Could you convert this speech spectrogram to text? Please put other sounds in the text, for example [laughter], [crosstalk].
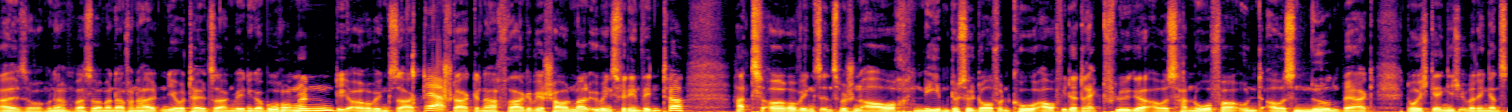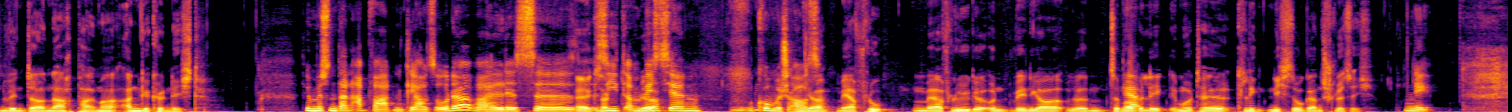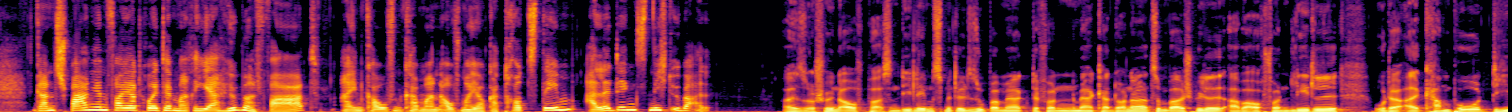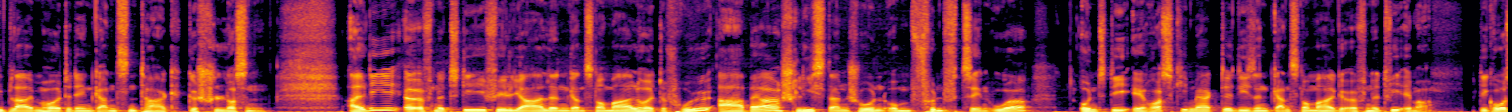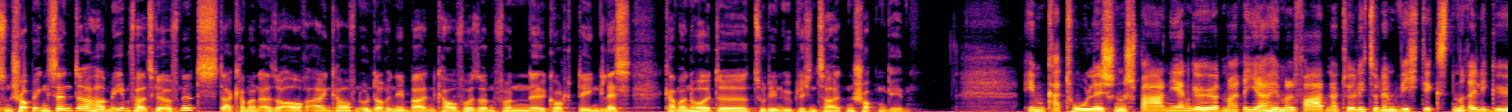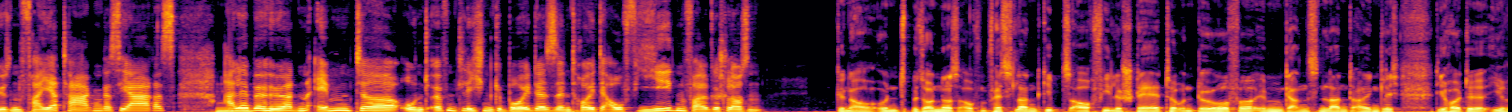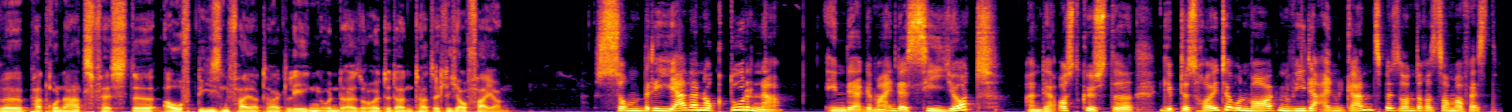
Also, ne, was soll man davon halten? Die Hotels sagen weniger Buchungen, die Eurowings sagt ja. starke Nachfrage. Wir schauen mal. Übrigens für den Winter hat Eurowings inzwischen auch neben Düsseldorf und Co. auch wieder Direktflüge aus Hannover und aus Nürnberg durchgängig über den ganzen Winter nach Palma angekündigt. Wir müssen dann abwarten, Klaus, oder? Weil das äh, äh, sieht ein ja. bisschen komisch aus. Ja, mehr Flug, mehr Flüge und weniger äh, Zimmer ja. belegt im Hotel klingt nicht so ganz schlüssig. Nee. Ganz Spanien feiert heute Maria Himmelfahrt. Einkaufen kann man auf Mallorca trotzdem, allerdings nicht überall. Also schön aufpassen. Die Lebensmittelsupermärkte von Mercadona zum Beispiel, aber auch von Lidl oder Alcampo, die bleiben heute den ganzen Tag geschlossen. Aldi eröffnet die Filialen ganz normal heute früh, aber schließt dann schon um 15 Uhr. Und die Eroski-Märkte, die sind ganz normal geöffnet wie immer. Die großen Shopping-Center haben ebenfalls geöffnet. Da kann man also auch einkaufen. Und auch in den beiden Kaufhäusern von El Corte Inglés kann man heute zu den üblichen Zeiten shoppen gehen. Im katholischen Spanien gehört Maria Himmelfahrt natürlich zu den wichtigsten religiösen Feiertagen des Jahres. Mhm. Alle Behörden, Ämter und öffentlichen Gebäude sind heute auf jeden Fall geschlossen. Genau, und besonders auf dem Festland gibt's auch viele Städte und Dörfer im ganzen Land eigentlich, die heute ihre Patronatsfeste auf diesen Feiertag legen und also heute dann tatsächlich auch feiern. Sombriada Nocturna in der Gemeinde Sillot an der Ostküste gibt es heute und morgen wieder ein ganz besonderes Sommerfest.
